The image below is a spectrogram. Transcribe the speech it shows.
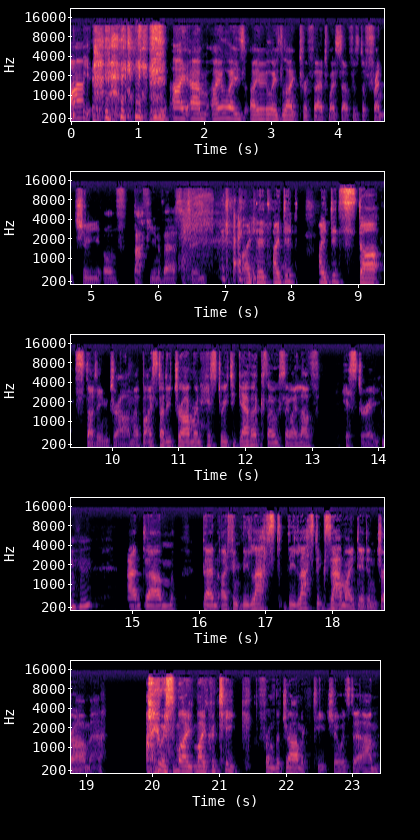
I I um I always I always like to refer to myself as the Frenchie of Bath University. I did I did I did start studying drama, but I studied drama and history together because I also I love history. hmm And um then I think the last the last exam I did in drama, I was my my critique from the drama teacher was that um,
